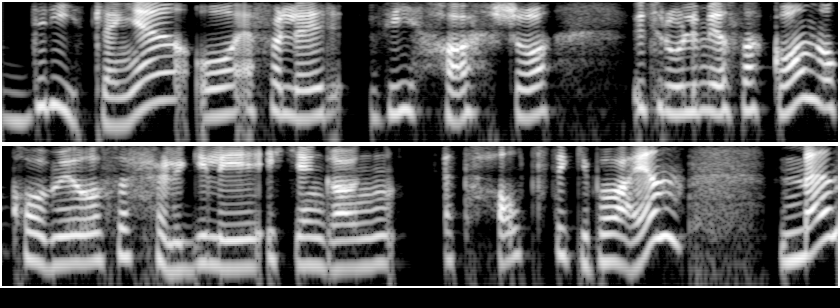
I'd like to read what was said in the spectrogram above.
dritlenge, og jeg føler vi har så utrolig mye å snakke om, og kommer jo selvfølgelig ikke engang et halvt stykke på veien. Men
